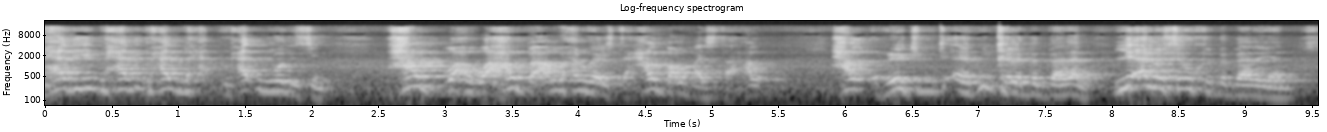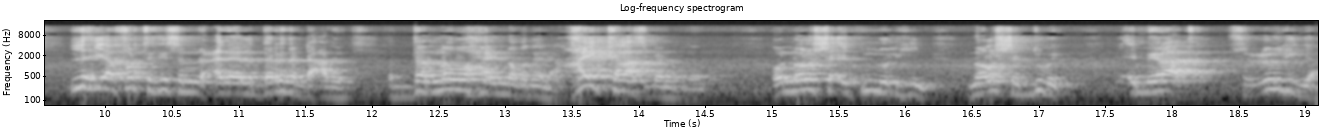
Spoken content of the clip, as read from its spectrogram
maxaad maxaad maxaad maxaad u moodaysiin xal waa xalba anu waxaan u baan u haystaa xal xal reer jabuuti ay ku kala badbaadaan. Lianno say u kala badbaadayaan. Lix iyo afartankii sano cadaalad darrida dhacday. Darna waxay noqdeen high class bay noqdeen. Oo nolosha ay ku nool yihiin nolosha dubay emiraadka sacuudiga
